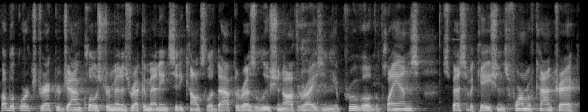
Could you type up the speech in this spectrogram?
Public Works Director John Klosterman is recommending City Council adopt a resolution authorizing the approval of the plans, specifications, form of contract,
